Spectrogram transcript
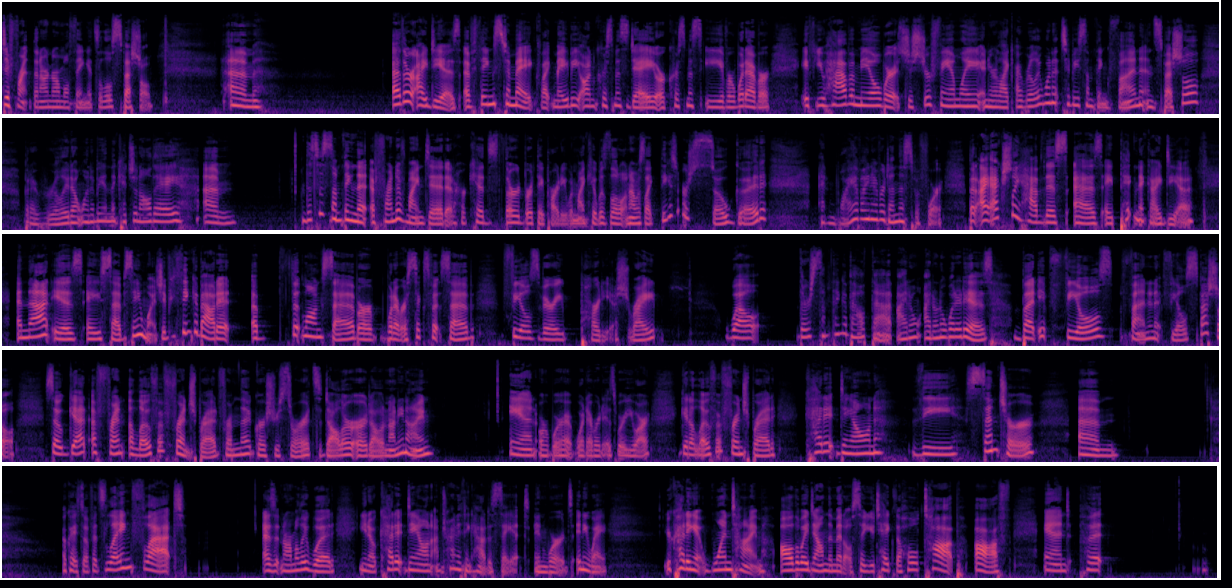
different than our normal thing. It's a little special. Um, other ideas of things to make, like maybe on Christmas Day or Christmas Eve or whatever, if you have a meal where it's just your family and you're like, I really want it to be something fun and special, but I really don't want to be in the kitchen all day. Um, this is something that a friend of mine did at her kid's third birthday party when my kid was little. And I was like, these are so good. And why have I never done this before? But I actually have this as a picnic idea, and that is a sub sandwich. If you think about it, a foot long sub or whatever, six foot sub feels very partyish, right? Well, there's something about that. I don't I don't know what it is, but it feels fun and it feels special. So get a front a loaf of French bread from the grocery store. It's a dollar or a dollar ninety nine, and or where whatever it is where you are. Get a loaf of French bread. Cut it down the center. Um, okay, so if it's laying flat as it normally would, you know, cut it down. I'm trying to think how to say it in words. Anyway, you're cutting it one time all the way down the middle. So you take the whole top off and put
